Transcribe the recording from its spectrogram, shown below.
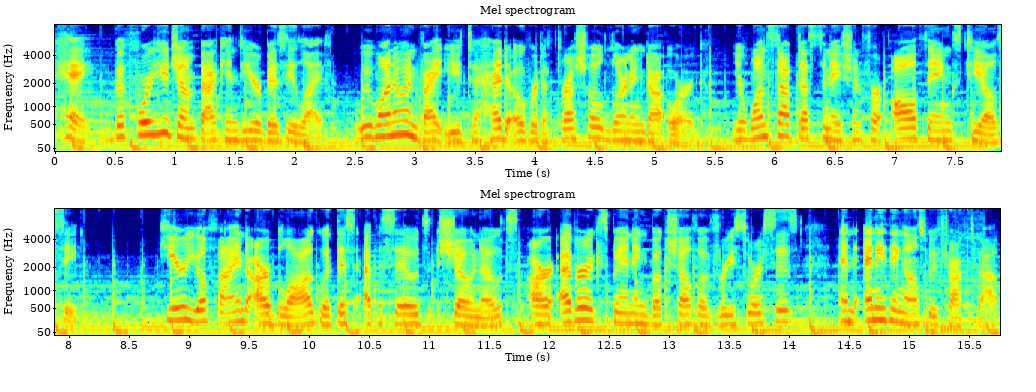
Hey, before you jump back into your busy life, we want to invite you to head over to thresholdlearning.org, your one stop destination for all things TLC. Here you'll find our blog with this episode's show notes, our ever expanding bookshelf of resources, and anything else we've talked about.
